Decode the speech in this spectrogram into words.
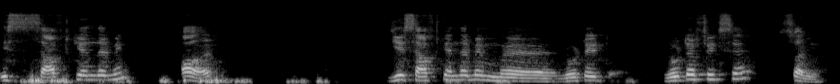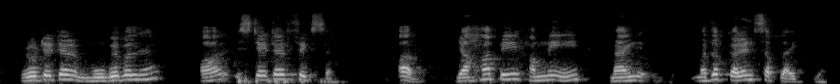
इस साफ्ट के अंदर में, और ये साफ्ट के अंदर में रोटेट रोटर फिक्स है सॉरी रोटेटर मूवेबल है और स्टेटर फिक्स है। अब, यहाँ पे हमने मतलब करंट सप्लाई किया।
